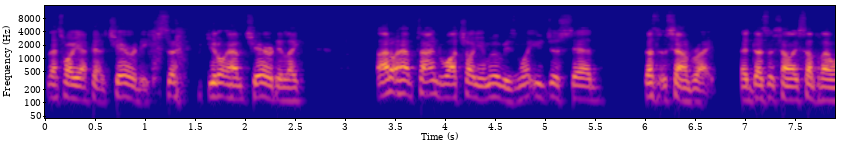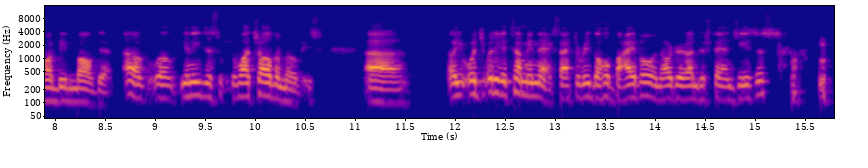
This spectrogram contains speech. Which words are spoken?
that's why you have to have charity. Because if you don't have charity, like I don't have time to watch all your movies, and what you just said doesn't sound right. It doesn't sound like something I want to be involved in. Oh well, you need to watch all the movies. Uh, what, what are you going to tell me next? I have to read the whole Bible in order to understand Jesus.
